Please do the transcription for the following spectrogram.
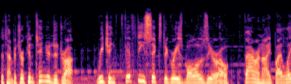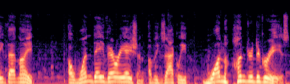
The temperature continued to drop, reaching 56 degrees below zero Fahrenheit by late that night. A one day variation of exactly 100 degrees.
